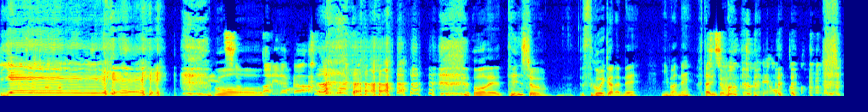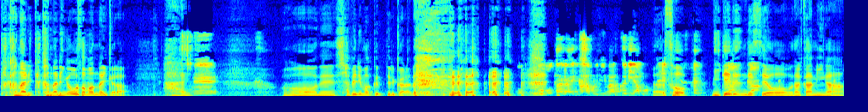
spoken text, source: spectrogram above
ーイイエーイもうありだか。もうね、テンションすごいからね。今ね、二人とも。高鳴り、高鳴りが収まんないから。はい。ね。もうね、喋りまくってるからね。お互い被りまくりやもんね。そう。似てるんですよ、中身が。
